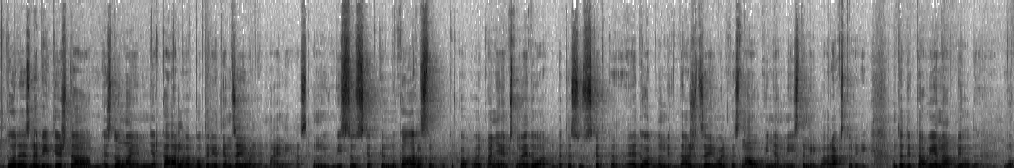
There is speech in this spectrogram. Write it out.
toreiz nebija tieši tā. Es domāju, viņi ar Kārlu varbūt arī ar tiem zejoļiem mainījās. Un visi uzskata, ka nu, Kārlis varbūt tur kaut ko ir paņēmis no Eduarda, bet es uzskatu, ka Eduardam ir daži zejoļi, kas nav viņam īstenībā raksturīgi. Un tad ir tā viena atbilde, nu,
